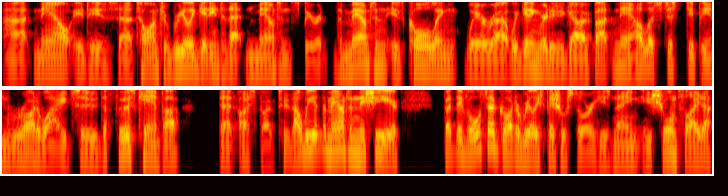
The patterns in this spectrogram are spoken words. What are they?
Uh, now it is uh, time to really get into that mountain spirit. The mountain is calling. We're uh, we're getting ready to go. But now let's just dip in right away to the first camper that I spoke to. They'll be at the mountain this year, but they've also got a really special story. His name is Sean Slater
